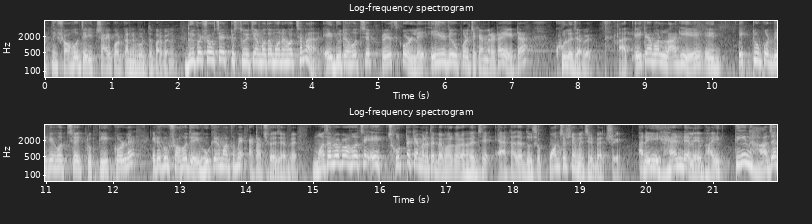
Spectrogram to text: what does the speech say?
আপনি সহজেই ট্রাইপড কানেক্ট করতে পারবেন। দুই পাশে হচ্ছে একটু সুইচের মতো মনে হচ্ছে না? এই দুটা হচ্ছে প্রেস করলে, এই যে উপরে যে ক্যামেরাটা এটা খুলে যাবে। আর এটা আবার লাগিয়ে এই একটু উপর দিকে হচ্ছে একটু ক্লিক করলে এটা খুব সহজেই হুকের মাধ্যমে অ্যাটাচ হয়ে যাবে। মজার ব্যাপার হচ্ছে এই ছোট্ট ক্যামেরাতে ব্যবহার করা হয়েছে এক হাজার দুইশো পঞ্চাশ এমএচের ব্যাটারি আর এই হ্যান্ডেলে ভাই তিন হাজার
